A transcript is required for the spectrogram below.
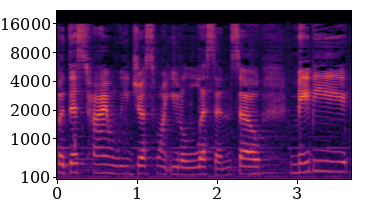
but this time we just want you to listen. So maybe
